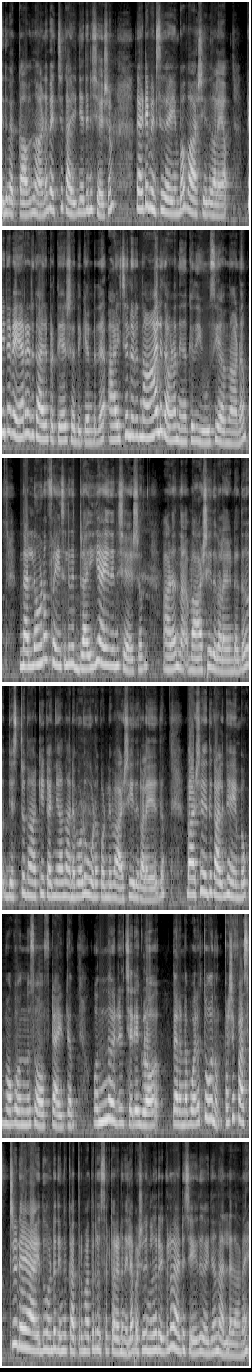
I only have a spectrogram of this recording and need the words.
ഇത് വെക്കാവുന്നതാണ്. വെച്ച് കഴിഞ്ഞതിന് ശേഷം തേർട്ടി മിനിറ്റ്സ് കഴിയുമ്പോൾ വാഷ് ചെയ്ത് കളയാം. പിന്നെ വേറൊരു കാര്യം പ്രത്യേകം ശ്രദ്ധിക്കേണ്ടത് ആഴ്ചയിൽ ഒരു നാല് തവണ നിങ്ങൾക്കിത് യൂസ് ചെയ്യാവുന്നതാണ്. നല്ലോണം ഫേസിൽ ഇത് ഡ്രൈ ആയതിന് ശേഷം ആണ് വാഷ് ചെയ്ത് കളയേണ്ടത്. ജസ്റ്റ് ഒന്ന് ആക്കി കഴിഞ്ഞാൽ നനവോട് കൂടെ കൊണ്ട് വാഷ് ചെയ്ത് കളയരുത്. വാഷ് ചെയ്ത് കളഞ്ഞ് കഴിയുമ്പോൾ മുഖം ഒന്ന് സോഫ്റ്റായിട്ട് ഒന്നൊരു ചെറിയ ഗ്ലോ തരണ പോലെ തോന്നും. പക്ഷെ ഫസ്റ്റ് ഡേ ആയതുകൊണ്ട് നിങ്ങൾക്ക് അത്രമാത്രം റിസൾട്ട് അറിയണമെന്നില്ല. പക്ഷേ നിങ്ങൾ റെഗുലറായിട്ട് ചെയ്ത് കഴിഞ്ഞാൽ നല്ലതാണേ.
